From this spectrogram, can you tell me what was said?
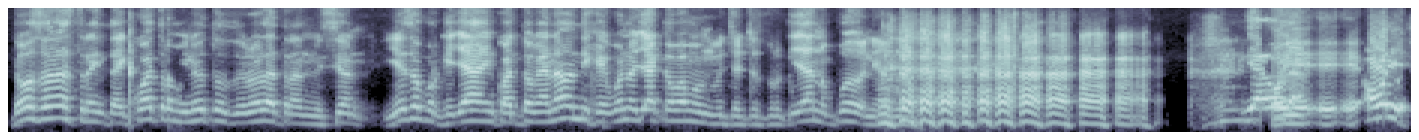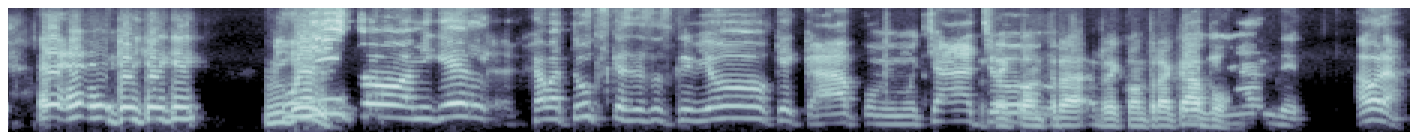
Dos horas treinta y cuatro minutos duró la transmisión. Y eso porque ya en cuanto ganaron dije, bueno, ya acabamos muchachos, porque ya no puedo ni hablar. Oye, eh, eh, oye, eh, eh, eh Miguel. a Miguel Jabatux que se suscribió. Qué capo, mi muchacho. Recontra, recontra capo. Ahora,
